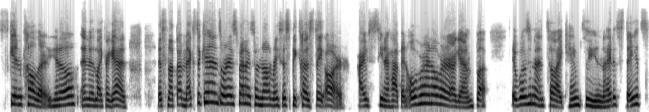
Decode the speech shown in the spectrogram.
skin color, you know? And then, like, again, it's not that Mexicans or Hispanics are not racist because they are. I've seen it happen over and over again, but it wasn't until I came to the United States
